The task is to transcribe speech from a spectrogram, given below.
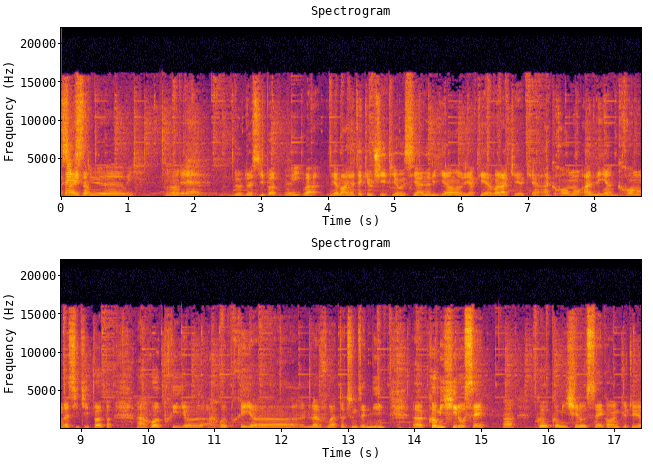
papesse Size, du, euh, oui, hein, de la, de, de la hip-hop. oui. Voilà, il y a Maria Takeuchi, puis il y a aussi Anne-Lee, hein, je veux dire, qui est, voilà, qui est, qui est un grand nom. Anne-Lee, un grand nom de la city pop, a repris, euh, a repris euh, l'œuvre à Totsunzenni. Euh, Komi Hirose, hein, Ko- Komi Hirose, quand même, que tu es,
